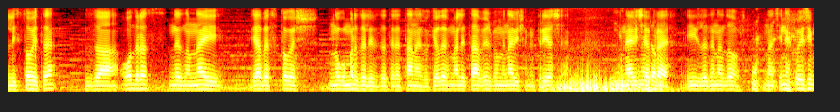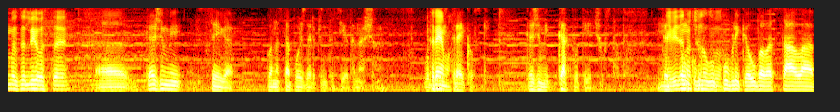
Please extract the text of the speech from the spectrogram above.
листовите за одраз, не знам, нај ја бев тогаш многу мрзелив за теретана кога ќе одев, мали таа вежба ми највише ми пријаше и излезе највише на ја правев и излезе на добро. Значи некојаш и мрзеливоста е. А, кажи ми сега, кога настапуваш за репрезентацијата наша, во Трема. Трајковски, кажи ми какво ти е чувството? Невидено толку многу чувство. публика, убава сала,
